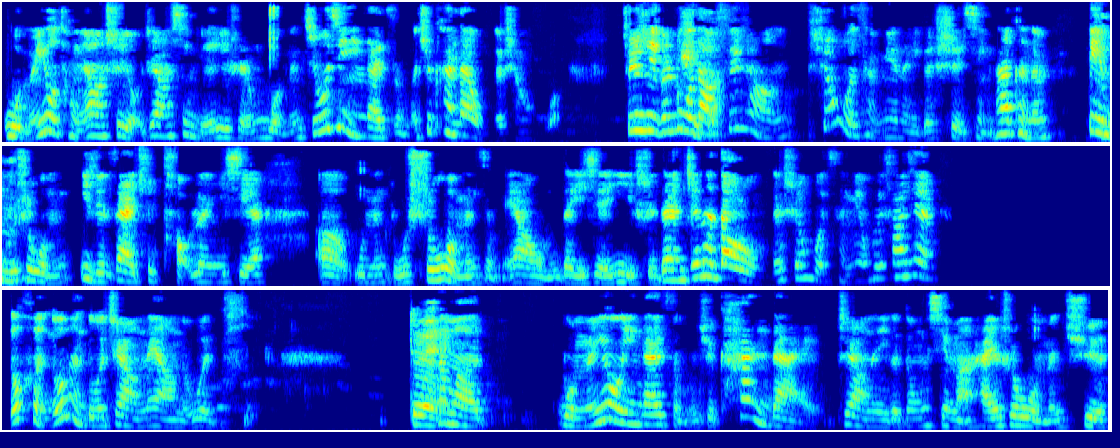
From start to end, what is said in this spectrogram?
我们又同样是有这样性别意识，我们究竟应该怎么去看待我们的生活？这是一个落到非常生活层面的一个事情。它可能并不是我们一直在去讨论一些，呃，我们读书我们怎么样，我们的一些意识。但是真的到了我们的生活层面，会发现。有很多很多这样那样的问题，对。那么我们又应该怎么去看待这样的一个东西吗？还是说我们去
